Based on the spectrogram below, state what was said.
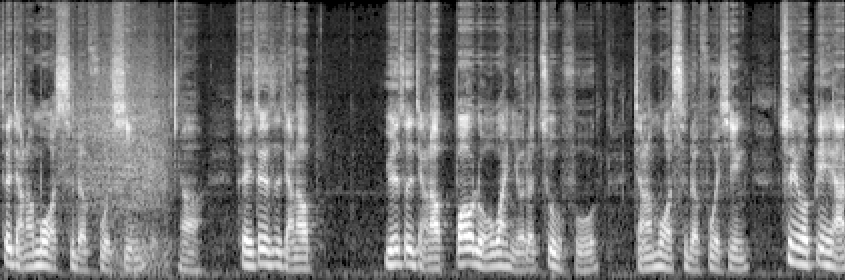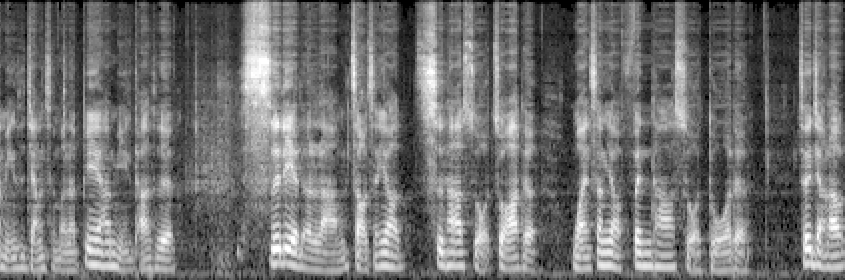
这讲到末世的复兴啊，所以这个是讲到约瑟讲到包罗万有的祝福，讲到末世的复兴。最后，便雅悯是讲什么呢？便雅悯他是撕裂的狼，早晨要吃他所抓的，晚上要分他所夺的。所以讲到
